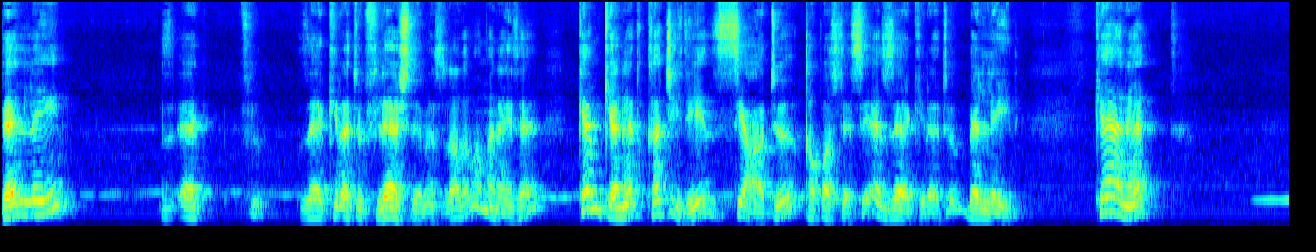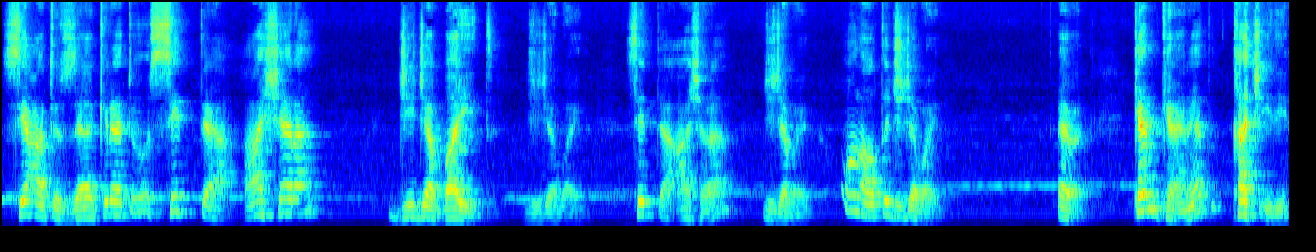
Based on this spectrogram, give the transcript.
belleğin zakiretül flash demesi lazım ama neyse kem kenet kaç idi? Siatü kapasitesi ez zakiretü belleğin. Kânet siatü zakiretü sitte aşara gigabyte gigabyte sitte aşara gigabyte 16 gigabyte evet. Kem kânet kaç idi?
